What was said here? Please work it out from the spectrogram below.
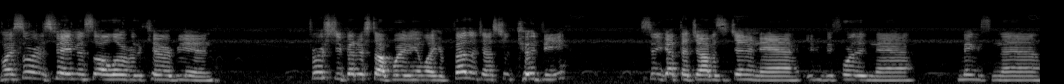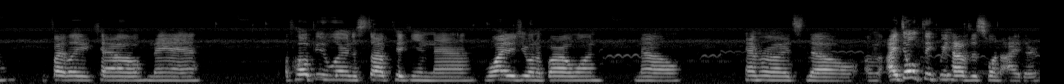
My sword is famous all over the Caribbean. First, you better stop waving it like a feather duster. Could be. So you got that job as a general, nah. Even before the nah. Mings, nah. You fight like a cow, nah. I hope you learn to stop picking a nah. Why did you want to borrow one? No. Hemorrhoids, no. Um, I don't think we have this one either.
